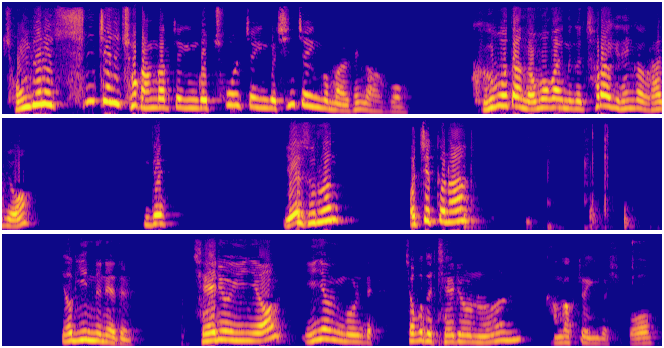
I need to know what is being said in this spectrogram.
종교는 순전히 초감각적인 것, 초월적인 것, 신적인 것만 생각하고, 그보다 넘어가 있는 건 철학이 생각을 하죠. 근데 예술은 어쨌거나 여기 있는 애들 재료 이념 이념이 모르는데 적어도 재료는 감각적인 것이고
